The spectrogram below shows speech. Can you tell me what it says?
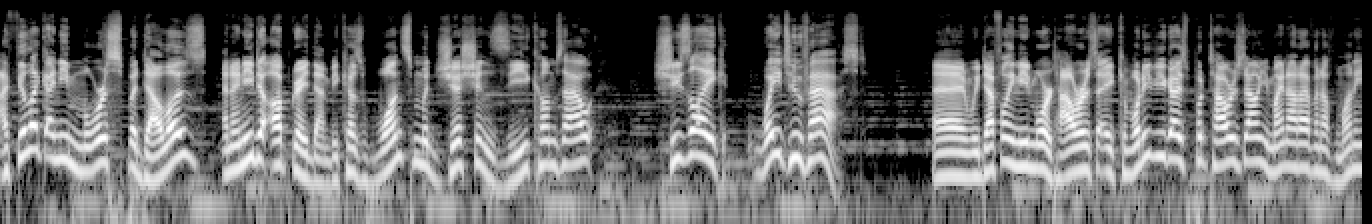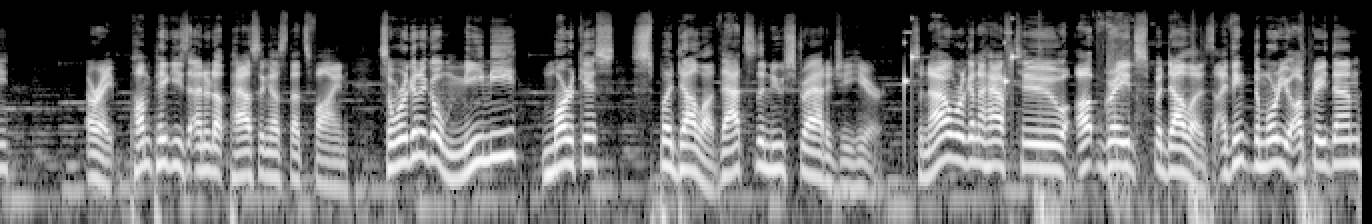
I feel like I need more Spidellas, and I need to upgrade them, because once Magician Z comes out, she's, like, way too fast. And we definitely need more towers. Hey, can one of you guys put towers down? You might not have enough money. All right, Pump Piggies ended up passing us. That's fine. So we're to go Mimi, Marcus, Spidella. That's the new strategy here. So now we're to have to upgrade Spidellas. I think the more you upgrade them,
